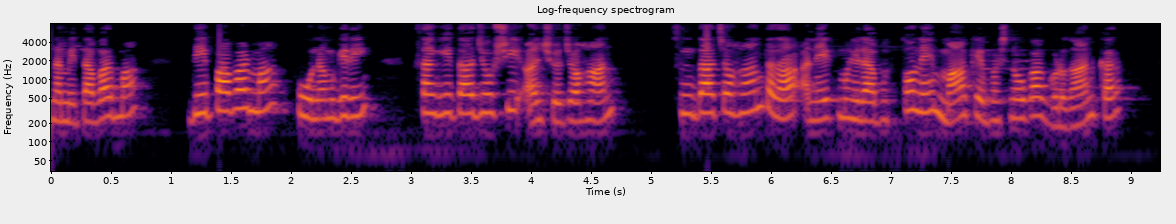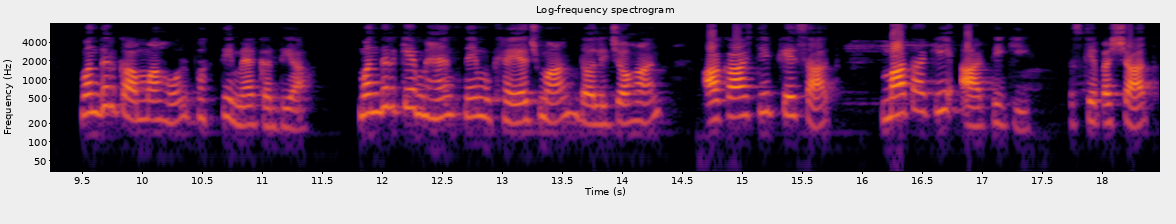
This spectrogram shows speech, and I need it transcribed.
नमिता वर्मा दीपा वर्मा पूनम गिरी संगीता जोशी, अंशु चौहान, सुनीता चौहान तथा अनेक महिला भक्तों ने माँ के भजनों का गुणगान कर मंदिर का माहौल भक्तिमय कर दिया। मंदिर के महंत ने मुख्य यजमान डॉली चौहान आकाशदीप के साथ माता की आरती की। इसके पश्चात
